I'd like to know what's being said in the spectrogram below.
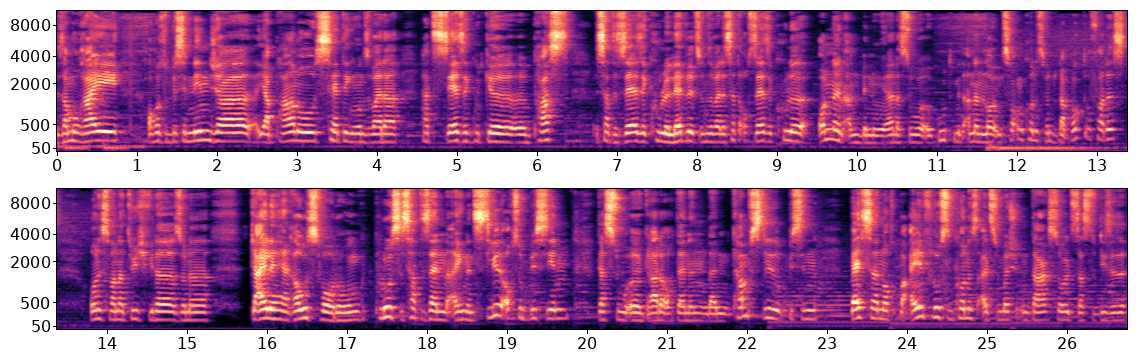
Samurai auch so ein bisschen Ninja, Japano-Setting und so weiter, hat sehr, sehr gut gepasst. Es hatte sehr, sehr coole Levels und so weiter. Es hatte auch sehr, sehr coole Online-Anbindungen, ja, dass du gut mit anderen Leuten zocken konntest, wenn du da Bock drauf hattest. Und es war natürlich wieder so eine geile Herausforderung. Plus, es hatte seinen eigenen Stil auch so ein bisschen, dass du äh, gerade auch deinen, deinen Kampfstil ein bisschen besser noch beeinflussen konntest, als zum Beispiel in Dark Souls, dass du diese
